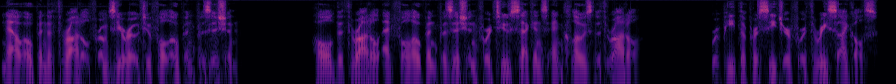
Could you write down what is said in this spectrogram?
Now open the throttle from 0 to full open position. Hold the throttle at full open position for 2 seconds and close the throttle. Repeat the procedure for 3 cycles.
